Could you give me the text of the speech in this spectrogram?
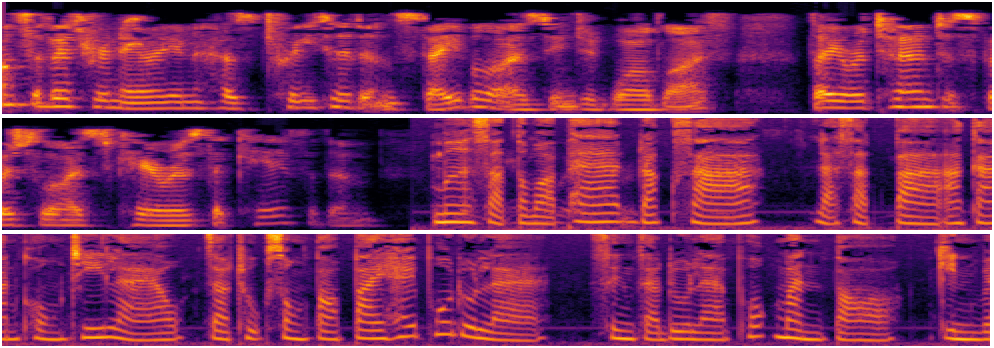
Once a veterinarian has treated and stabilized injured wildlife, they return to specialized carers that care for them. เมื่อสัตวแพทย์รักษา และสัตว์ป่าอาการคงที่แล้ว จะถูกส่งต่อไปให้ผู้ดูแล ซึ่งจะดูแลพวกมันต่อ กินเว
